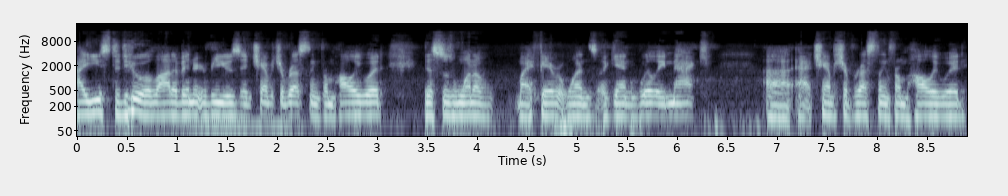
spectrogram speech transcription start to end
I used to do a lot of interviews in Championship Wrestling from Hollywood. This was one of my favorite ones. Again, Willie Mack uh, at Championship Wrestling from Hollywood,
